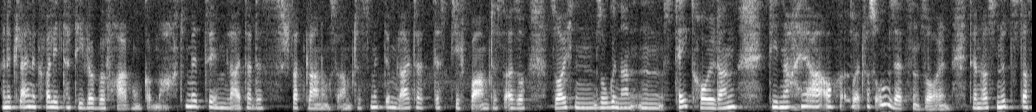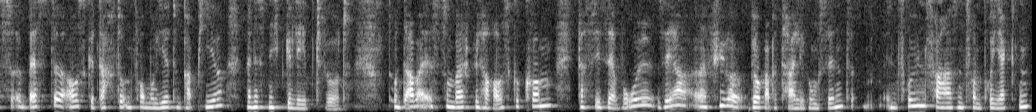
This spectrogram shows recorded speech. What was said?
eine kleine qualitative Befragung gemacht mit dem Leiter des Stadtplanungsamtes, mit dem Leiter des Tiefbauamtes, also solchen sogenannten Stakeholdern, die nachher auch so etwas umsetzen sollen. Denn was nützt das beste, ausgedachte und formulierte Papier, wenn es nicht gelebt wird? Und dabei ist zum Beispiel herausgekommen, dass sie sehr wohl sehr äh, für Bürgerbeteiligung sind in frühen Phasen von Projekten,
